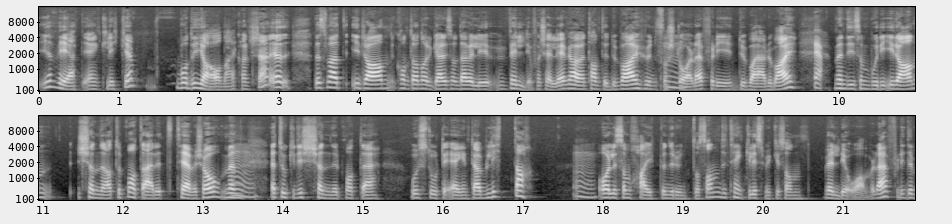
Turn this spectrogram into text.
Jeg vet egentlig ikke. Både ja og nei, kanskje. Jeg, det som er at Iran kontra Norge er liksom, det er veldig, veldig forskjellig. Vi har jo en tante i Dubai, hun forstår det fordi Dubai er Dubai. Ja. Men de som bor i Iran, skjønner at det på en måte er et TV-show. Men Mm. jeg tror ikke de skjønner på en måte hvor stort det egentlig har blitt, da. Mm. Og liksom hypen rundt og sånn. De tenker liksom ikke sånn veldig over det. Fordi det,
